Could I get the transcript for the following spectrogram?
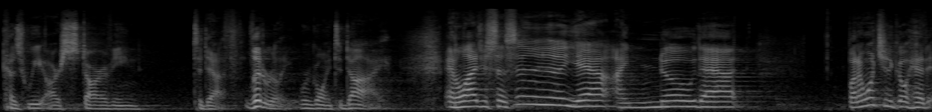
because we are starving to death. Literally, we're going to die. And Elijah says, eh, Yeah, I know that, but I want you to go ahead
